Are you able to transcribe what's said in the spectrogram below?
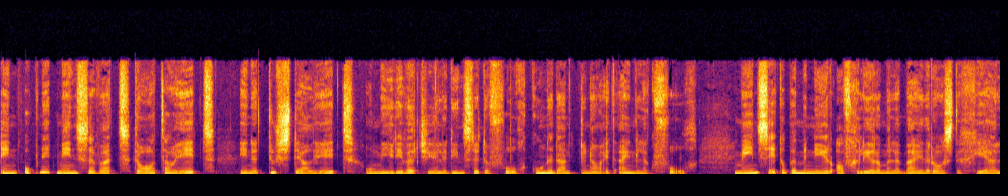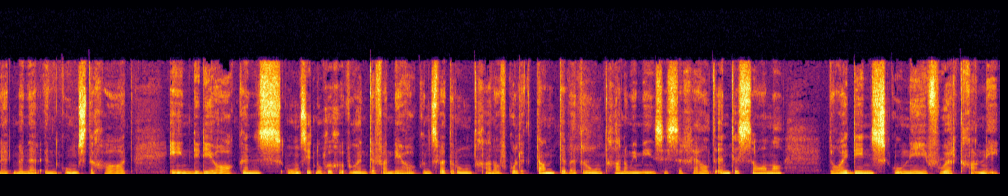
en ook net mense wat data het en 'n toestel het om hierdie virtuele dienste te volg kon dit dan toe nou uiteindelik volg. Mense het op 'n manier afgeleer om hulle bydraes te gee. Hulle het minder inkomste gehad en die diakens ons het nog 'n gewoonte van diakens wat rondgaan of kollektante wat rondgaan om die mense se geld in te samel. Daai diens kon nie voortgaan nie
